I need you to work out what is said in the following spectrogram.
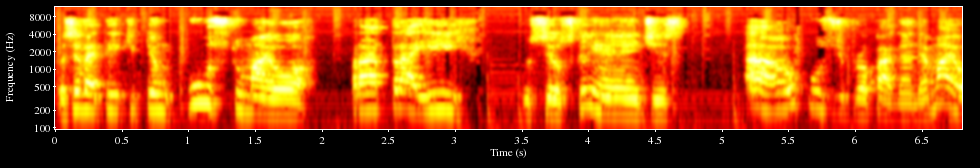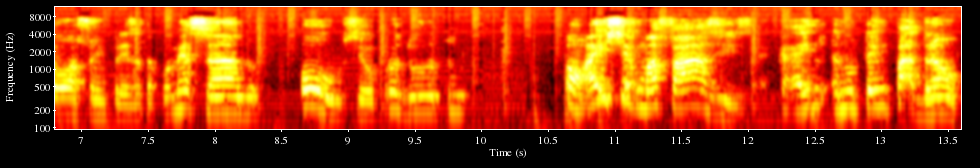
você vai ter que ter um custo maior para atrair os seus clientes, Ah, o custo de propaganda é maior, sua empresa está começando, ou o seu produto. Bom, aí chega uma fase, aí eu não tenho um padrão,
